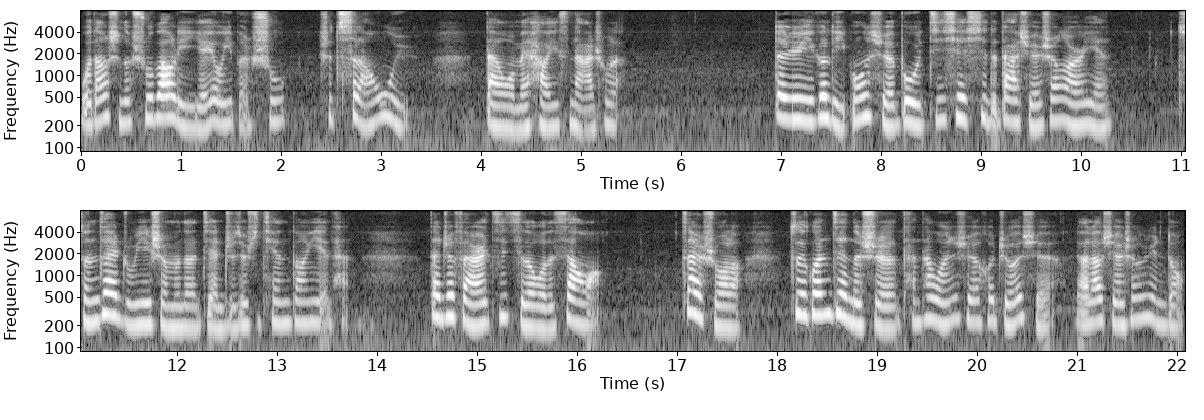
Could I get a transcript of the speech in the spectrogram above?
我当时的书包里也有一本书，是《次郎物语》，但我没好意思拿出来。对于一个理工学部机械系的大学生而言，存在主义什么的简直就是天方夜谭，但这反而激起了我的向往。再说了，最关键的是谈谈文学和哲学，聊聊学生运动，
